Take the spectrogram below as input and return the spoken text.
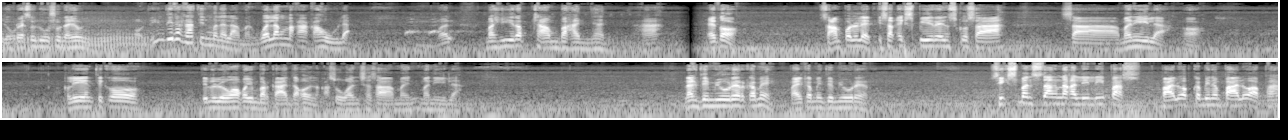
yung resolution na yun. O, di- hindi na natin malalaman. Walang makakahula. Well, mahirap tsambahan yan. Ha? Ito, sample ulit. Isang experience ko sa sa Manila. Oh. Kliyente ko, tinulungan ko yung barkada ko, nakasuhan siya sa Man- Manila. Nag-demurrer kami. File kami demurrer. Six months na ang nakalilipas. Follow up kami ng follow up ha.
